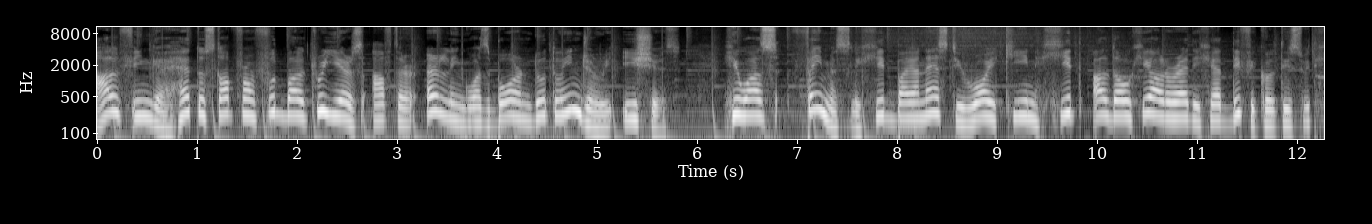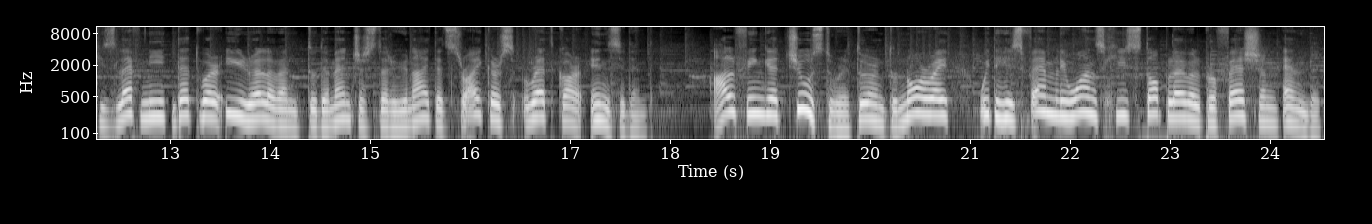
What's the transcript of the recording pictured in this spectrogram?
Alf Inge had to stop from football three years after Erling was born due to injury issues. He was famously hit by a nasty Roy Keane hit, although he already had difficulties with his left knee that were irrelevant to the Manchester United striker's red car incident. Alf Inge chose to return to Norway with his family once his top level profession ended.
